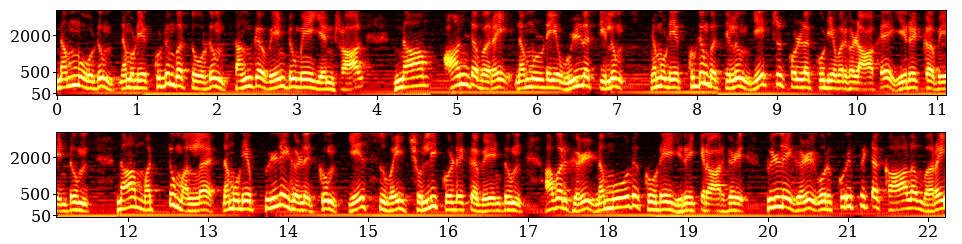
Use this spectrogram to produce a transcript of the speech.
நம்மோடும் நம்முடைய குடும்பத்தோடும் தங்க வேண்டுமே என்றால் நாம் ஆண்டவரை நம்முடைய உள்ளத்திலும் நம்முடைய குடும்பத்திலும் ஏற்றுக்கொள்ளக்கூடியவர்களாக இருக்க வேண்டும். நாம் மட்டுமல்ல நம்முடைய பிள்ளைகளுக்கும் இயேசுவை சொல்லிக் கொடுக்க வேண்டும். அவர்கள் நம்மோடு கூட இருக்கிறார்கள். பிள்ளைகள் ஒரு குறிப்பிட்ட காலம் வரை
